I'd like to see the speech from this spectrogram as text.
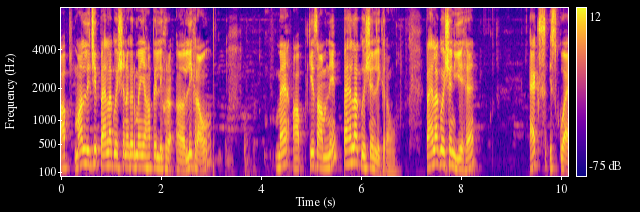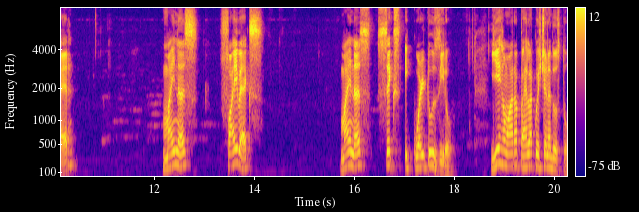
आप मान लीजिए पहला क्वेश्चन अगर मैं यहाँ पे लिख रहा लिख रहा हूँ, मैं आपके सामने पहला क्वेश्चन लिख रहा हूँ। पहला क्वेश्चन ये है x square minus five x minus six equal to zero ये हमारा पहला क्वेश्चन है दोस्तों।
